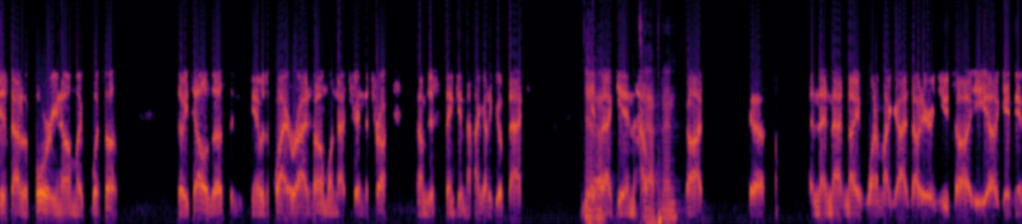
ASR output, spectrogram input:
just out of the Corps, you know, I'm like, "What's up?" So he tells us, and you know, it was a quiet ride home on that in the truck. I'm just thinking, I got to go back, get back in. How happening. God, yeah. And then that night, one of my guys out here in Utah, he uh, gave me a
